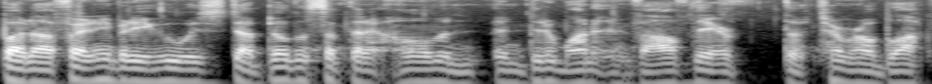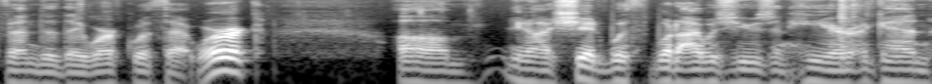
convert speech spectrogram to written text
But uh, for anybody who was uh, building something at home and, and, didn't want to involve their the terminal block vendor they work with at work, um, you know, I shared with what I was using here again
